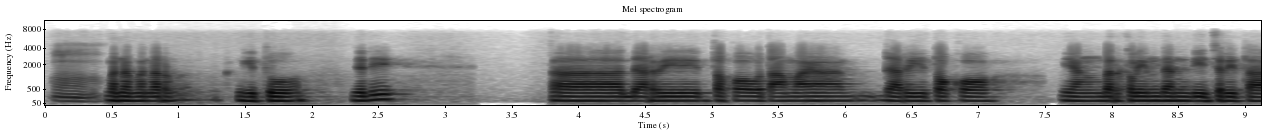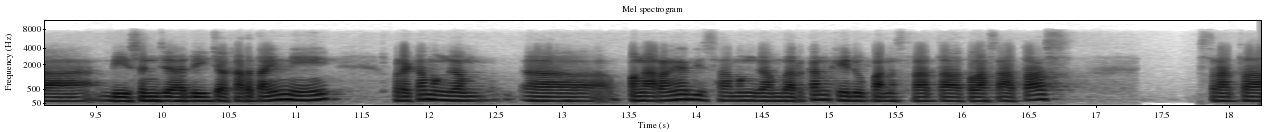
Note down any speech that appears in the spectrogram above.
Hmm. benar-benar gitu. Jadi eh, dari tokoh utama dari tokoh yang berkelindan di cerita di senja di Jakarta ini mereka menggam, eh, pengarangnya bisa menggambarkan kehidupan strata kelas atas strata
